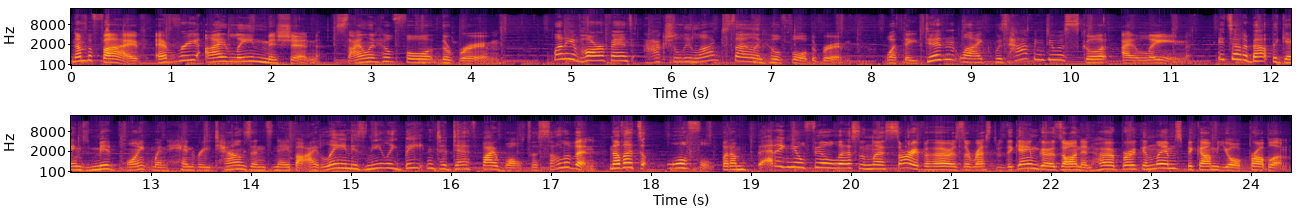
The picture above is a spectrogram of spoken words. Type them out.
Number 5. Every Eileen mission Silent Hill 4 The Room. Plenty of horror fans actually liked Silent Hill 4 The Room. What they didn't like was having to escort Eileen. It's at about the game's midpoint when Henry Townsend's neighbour Eileen is nearly beaten to death by Walter Sullivan. Now that's awful, but I'm betting you'll feel less and less sorry for her as the rest of the game goes on and her broken limbs become your problem.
